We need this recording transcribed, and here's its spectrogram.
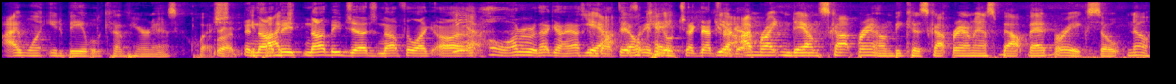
I want you to be able to come here and ask a question, Right, and If not I be c- not be judged, not feel like, oh, Yeah. oh, I remember that guy asking yeah, about this. I need to go check that yeah, out. I'm writing down Scott Brown because Scott Brown asked about bad brakes. So no,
